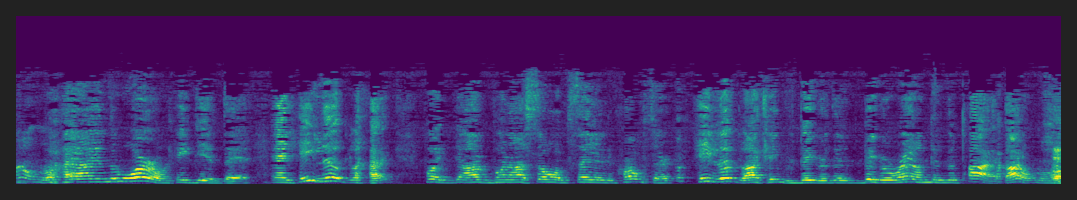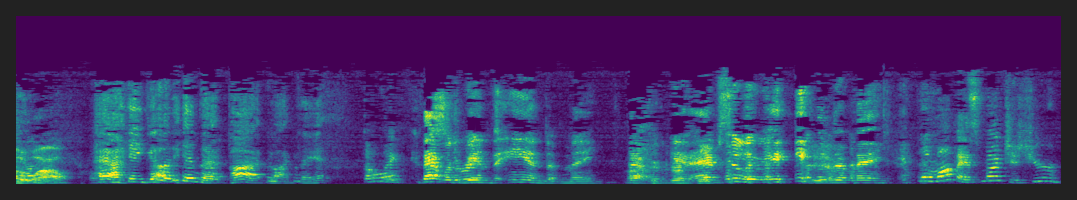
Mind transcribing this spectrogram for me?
I don't know how in the world he did that, and he looked like. When I, when I saw him sailing across there, he looked like he was bigger than bigger around than the pipe. I don't know how, Oh, wow. how he got in that pipe like that. don't that would have been the end of me. That would have been Right. absolutely end Yeah. of me. Well, Mama, as much as you're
